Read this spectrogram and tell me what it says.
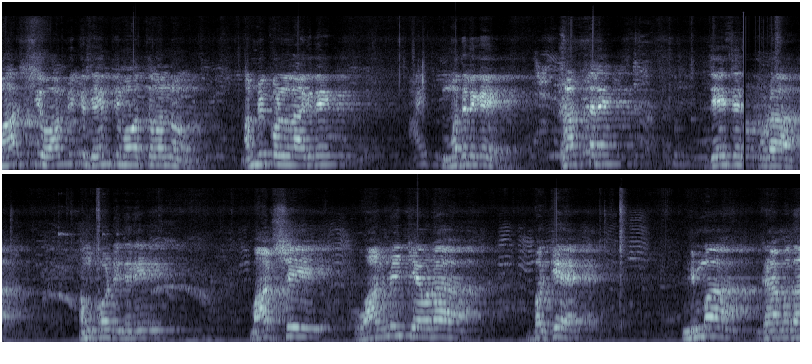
ಮಹರ್ಷಿ ವಾಲ್ಮೀಕಿ ಜಯಂತಿ ಮಹೋತ್ಸವವನ್ನು ಹಮ್ಮಿಕೊಳ್ಳಲಾಗಿದೆ. ಮೊದಲಿಗೆ ಪ್ರಾರ್ಥನೆ. ಜಯ ಜಯ ಕೂಡ ಹಮ್ಮಿಕೊಂಡಿದ್ದೀರಿ. ಮಹರ್ಷಿ ವಾಲ್ಮೀಕಿಯವರ ಬಗ್ಗೆ ನಿಮ್ಮ ಗ್ರಾಮದ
